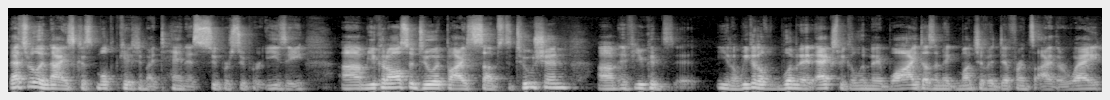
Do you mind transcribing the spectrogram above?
That's really nice because multiplication by 10 is super, super easy. Um, you could also do it by substitution. Um, if you could, you know, we could eliminate x, we could eliminate y. Doesn't make much of a difference either way.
